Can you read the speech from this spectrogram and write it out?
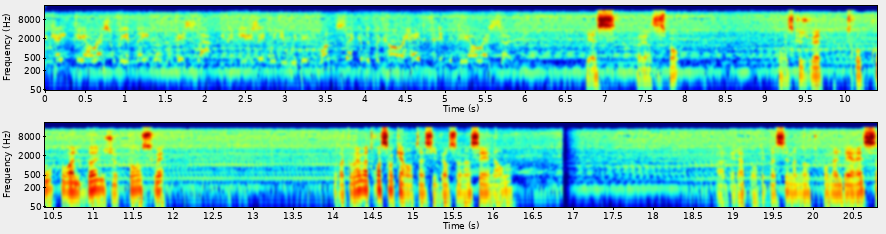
Okay, DRS will be enabled this lap. You can use it when you're within one second of the car ahead and in the DRS zone. Yes, avertissement. Bon, Est-ce que je vais être trop court pour Albon? Je pense, ouais. On va quand même à 340 à hein, Silverstone, hein, c'est énorme. Ah mais là pour dépasser maintenant tout monde a le DRS.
